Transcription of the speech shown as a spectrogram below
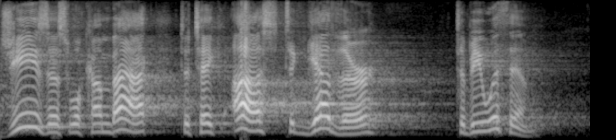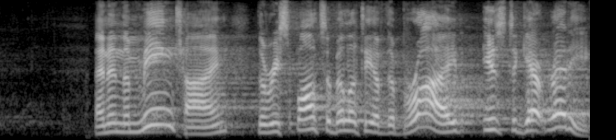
Jesus will come back to take us together to be with him. And in the meantime, the responsibility of the bride is to get ready.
